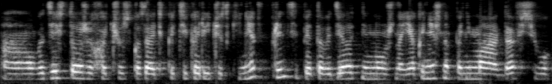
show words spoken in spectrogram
А, вот здесь тоже хочу сказать категорически нет. В принципе, этого делать не нужно. Я, конечно, понимаю, да, всю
